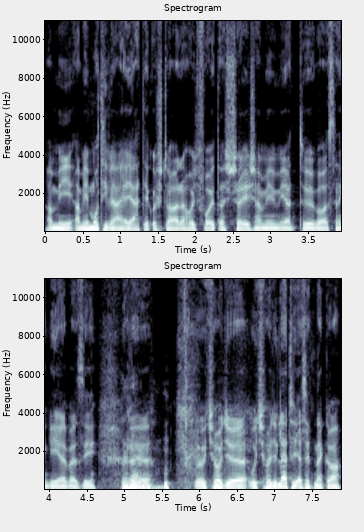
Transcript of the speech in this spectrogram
ami, ami motiválja a játékost arra, hogy folytassa, és ami miatt ő valószínűleg élvezi. úgyhogy, úgyhogy lehet, hogy ezeknek a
